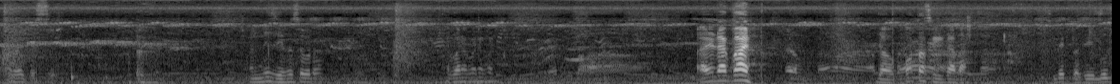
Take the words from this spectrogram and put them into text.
পরে গেছি। আমি নিজে হয়েছে ওরা। আরে ডাক ভাই। যাও কত আছে কি কাদা? দেখতেছি বুঝ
